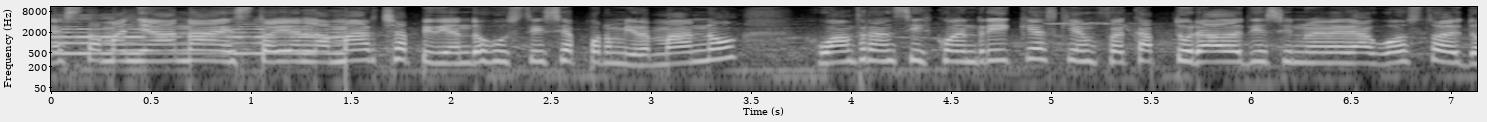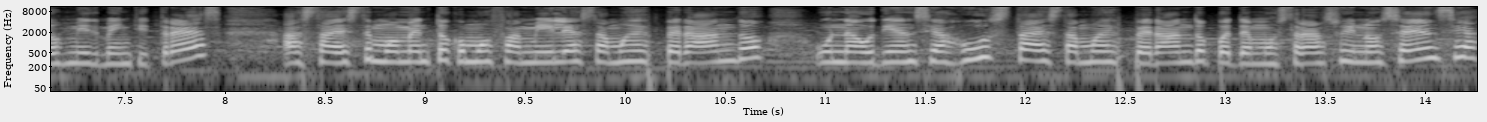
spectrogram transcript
Esta mañana estoy en la marcha pidiendo justicia por mi hermano Juan Francisco Enríquez, quien fue capturado el 19 de agosto del 2023. Hasta este momento como familia estamos esperando una audiencia justa, estamos esperando pues demostrar su inocencia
